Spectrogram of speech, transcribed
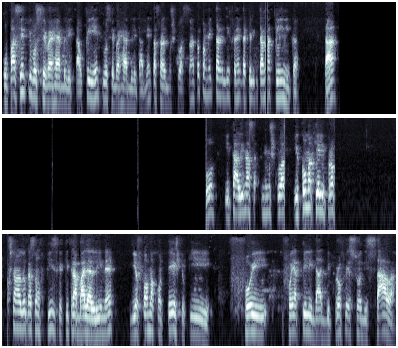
O paciente que você vai reabilitar, o cliente que você vai reabilitar dentro da sala de musculação é totalmente diferente daquele que está na clínica, tá? E está ali na de musculação. E como aquele profissional de educação física que trabalha ali, né, de forma contexto, que foi, foi apelidado de professor de sala.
